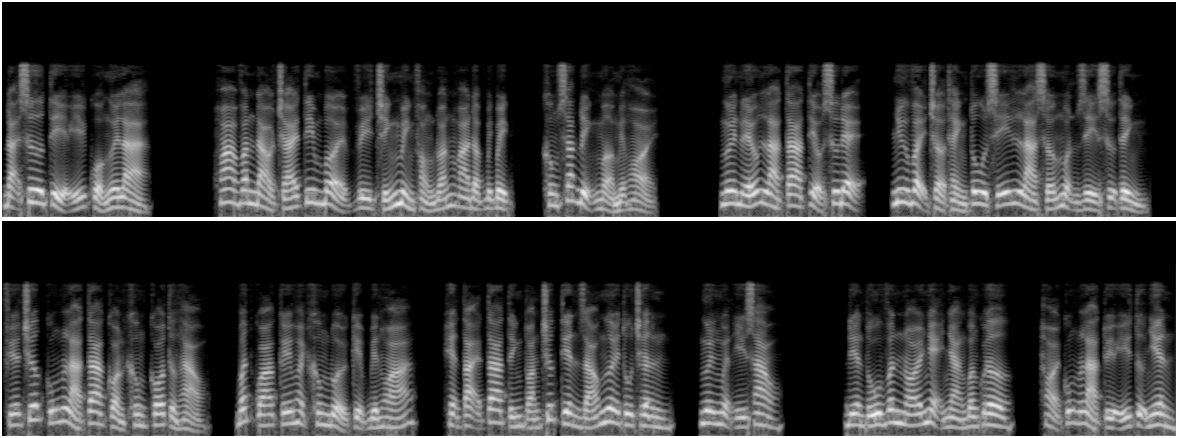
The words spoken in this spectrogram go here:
đại sư tỷ ý của ngươi là. Hoa văn đảo trái tim bởi vì chính mình phỏng đoán mà đập bịch bịch, không xác định mở miệng hỏi. Ngươi nếu là ta tiểu sư đệ, như vậy trở thành tu sĩ là sớm muộn gì sự tình, phía trước cũng là ta còn không có tưởng hảo, bất quá kế hoạch không đổi kịp biến hóa, hiện tại ta tính toán trước tiên giáo ngươi tu chân, ngươi nguyện ý sao? Điền Tú Vân nói nhẹ nhàng bâng quơ, hỏi cũng là tùy ý tự nhiên.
